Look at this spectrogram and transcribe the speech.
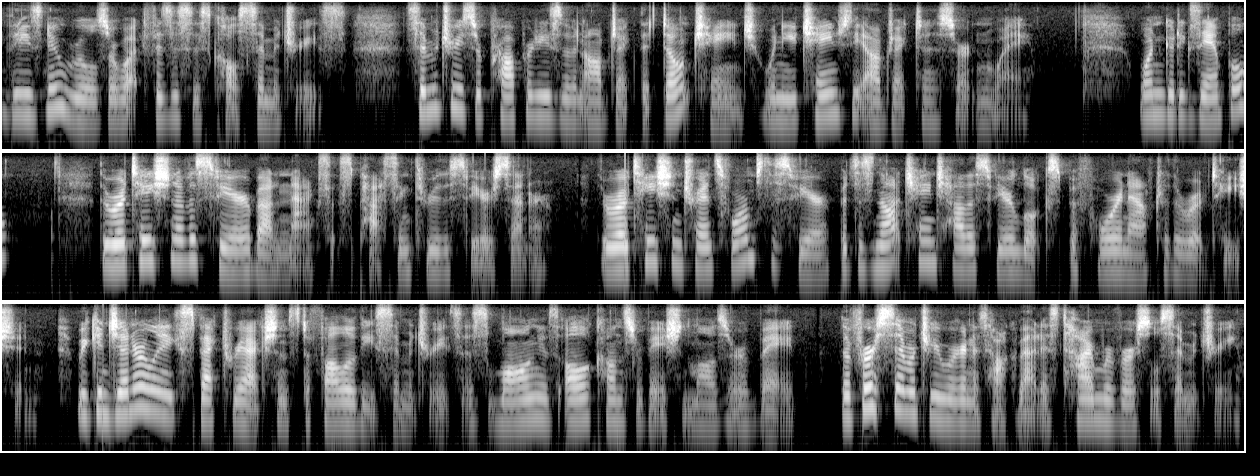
These new rules are what physicists call symmetries. Symmetries are properties of an object that don't change when you change the object in a certain way. One good example, the rotation of a sphere about an axis passing through the sphere's center. The rotation transforms the sphere, but does not change how the sphere looks before and after the rotation. We can generally expect reactions to follow these symmetries as long as all conservation laws are obeyed. The first symmetry we're going to talk about is time reversal symmetry.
